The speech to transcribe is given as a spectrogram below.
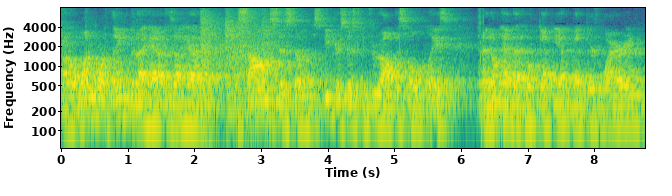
Uh, one more thing that I have is I have a sound system, a speaker system throughout this whole place. And I don't have that hooked up yet, but there's wiring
